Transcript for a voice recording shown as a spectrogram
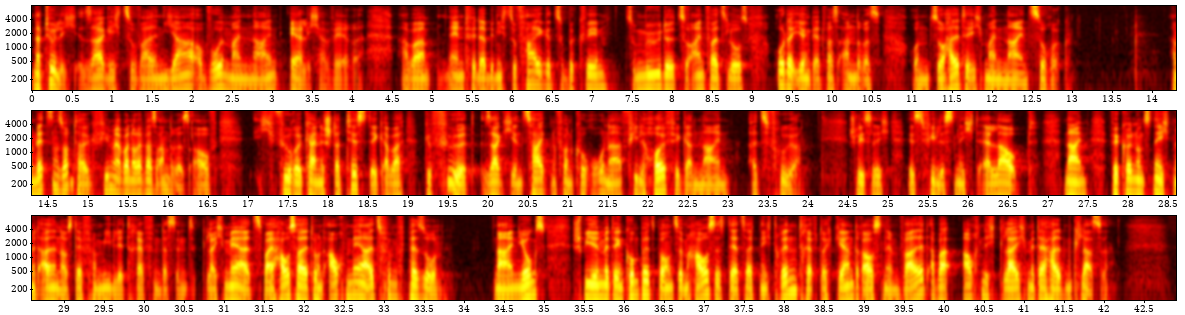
Natürlich sage ich zuweilen Ja, obwohl mein Nein ehrlicher wäre. Aber entweder bin ich zu feige, zu bequem, zu müde, zu einfallslos oder irgendetwas anderes, und so halte ich mein Nein zurück. Am letzten Sonntag fiel mir aber noch etwas anderes auf. Ich führe keine Statistik, aber gefühlt sage ich in Zeiten von Corona viel häufiger Nein als früher. Schließlich ist vieles nicht erlaubt. Nein, wir können uns nicht mit allen aus der Familie treffen. Das sind gleich mehr als zwei Haushalte und auch mehr als fünf Personen. Nein, Jungs, spielen mit den Kumpels bei uns im Haus ist derzeit nicht drin, trefft euch gern draußen im Wald, aber auch nicht gleich mit der halben Klasse.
